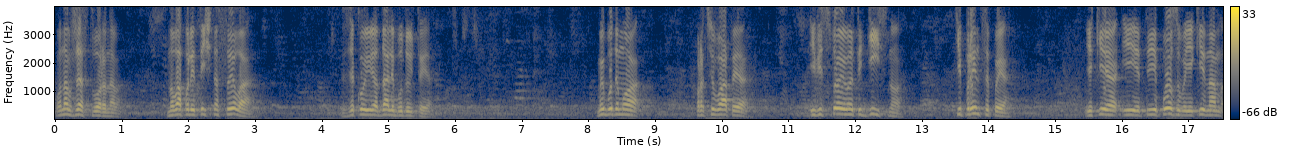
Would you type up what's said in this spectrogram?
вона вже створена, нова політична сила, з якою я далі буду йти. Ми будемо працювати і відстоювати дійсно ті принципи, які, і ті позови, які нам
